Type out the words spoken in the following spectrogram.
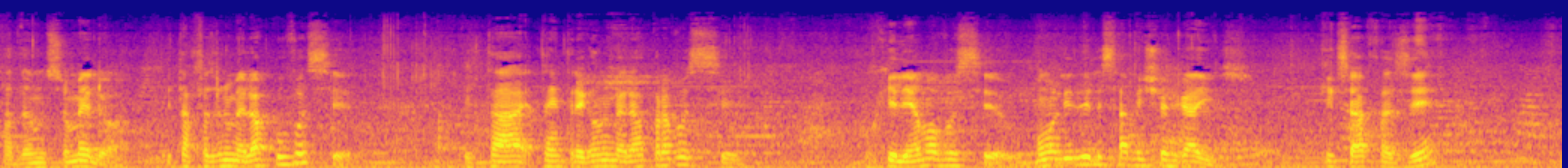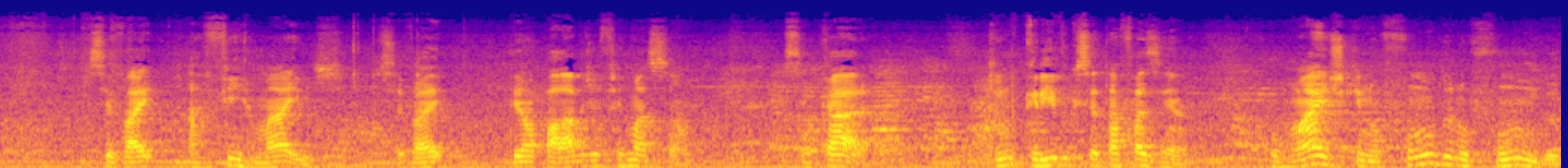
tá dando o seu melhor. Ele tá fazendo o melhor por você. Ele tá, tá entregando o melhor pra você. Porque ele ama você. O bom líder ele sabe enxergar isso. O que, que você vai fazer? Você vai afirmar isso. Você vai ter uma palavra de afirmação. Assim, cara, que incrível que você está fazendo. Por mais que no fundo, no fundo,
